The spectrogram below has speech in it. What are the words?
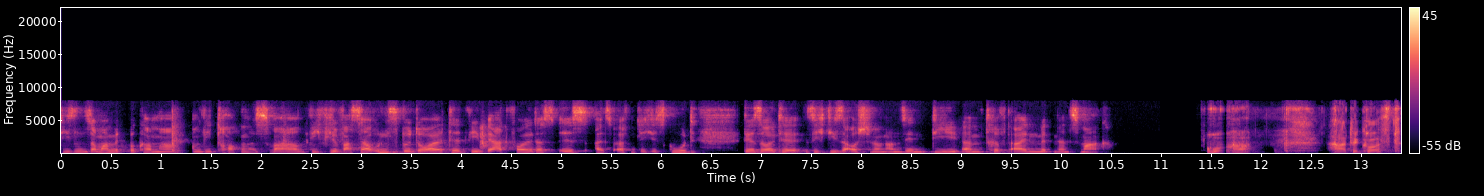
diesen Sommer mitbekommen haben, wie trocken es war, wie viel Wasser uns bedeutet, wie wertvoll das ist als öffentliches Gut, der sollte sich diese Ausstellung ansehen. Die ähm, trifft einen mitten ins Mark. Oha. Harte Kost.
